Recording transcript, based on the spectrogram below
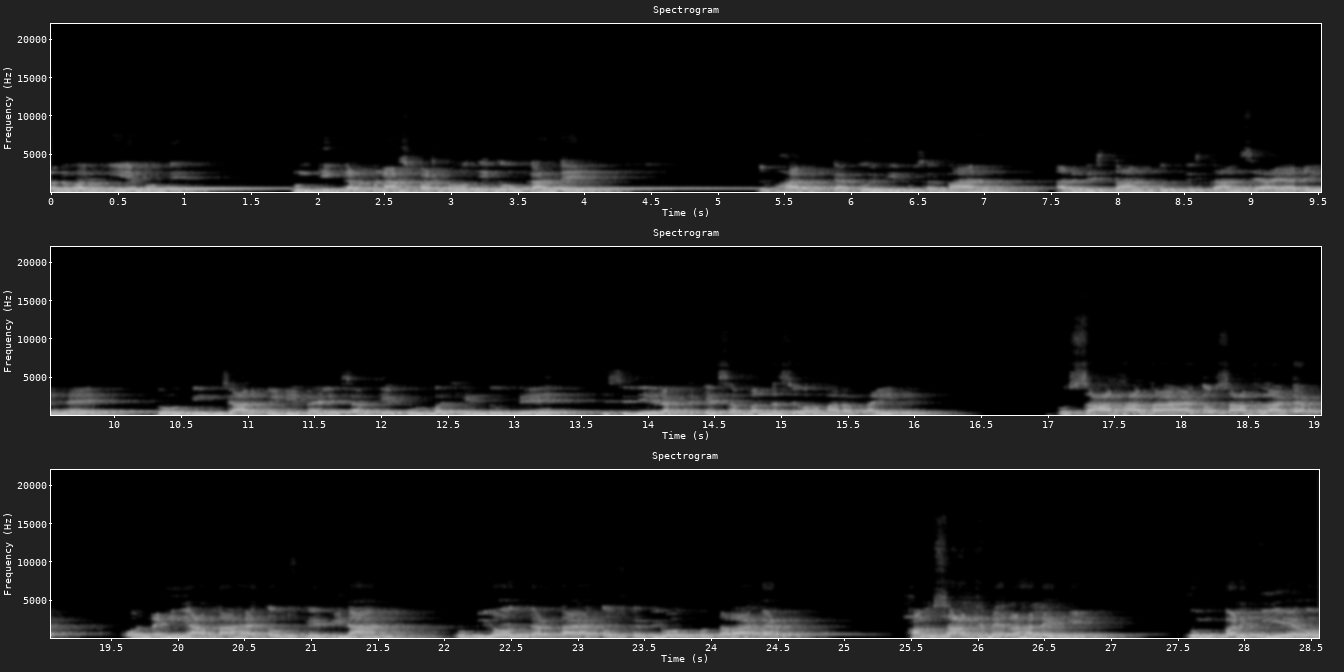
अनुभव किए होते, उनकी कल्पना स्पष्ट होती तो वो कहते तो भारत का कोई भी मुसलमान अरबिस्तान, तुर्किस्तान से आया नहीं है। दो, तीन, चार पीढ़ी पहले सबके पूर्वज हिंदू थे, इसलिए रक्त के संबंध से वो हमारा भाई है। वो साथ आता है तो साथ लाकर, वो नहीं आता है तो उसके बिना वो विरोध करता है तो उसके विरोध को दबाकर हम साथ में रह लेंगे। तुम पर किए हो,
